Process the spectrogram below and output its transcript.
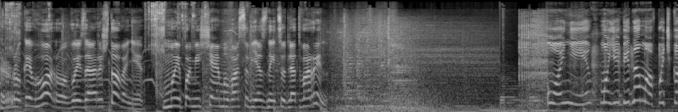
Руки вгору, ви заарештовані. Ми поміщаємо вас у в'язницю для тварин. Ой, ні, моя бідна мавпочка.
